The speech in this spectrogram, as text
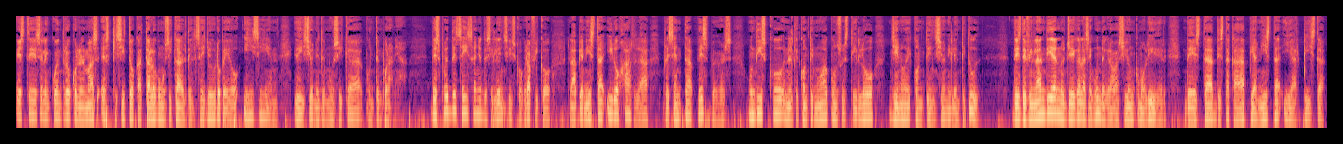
Este es el encuentro con el más exquisito catálogo musical del sello europeo ECM, Ediciones de Música Contemporánea. Después de seis años de silencio discográfico, la pianista Iro Harla presenta Vespers, un disco en el que continúa con su estilo lleno de contención y lentitud. Desde Finlandia nos llega la segunda grabación como líder de esta destacada pianista y arpista,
